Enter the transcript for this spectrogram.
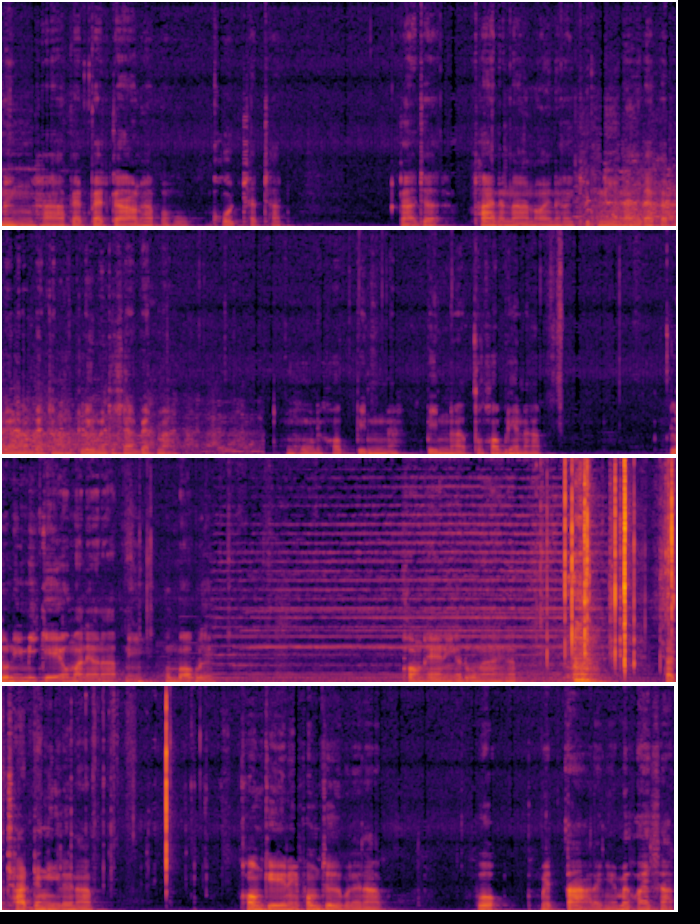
หนึ่งห้าแปดแปดเก้านะครับโอ้โหโค้ดชัดๆก็อาจจะถ่ายนานๆหน่อยนะครับคลิปนี้น่าจะได้แบบเดียวนะแบตจะหมดลืมมันที่ชาร์จแบตมาโอ้โหเดี๋ยวขอปิ้นนะปิ้นนะครับต้องขอบเหรียญนะครับ รุ่นนี้มีเก๋ออกมาแล้วนะครับ นี่ผมบอกเลย ของแท้นี่ก็ดูง่ายครับ ชัดๆอย่างนี้เลยนะครับของเก๋นี่ผมเจอมาแล้วนะครับ พวกเมตตาอะไรเงี้ยไม่ค่อยชัด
